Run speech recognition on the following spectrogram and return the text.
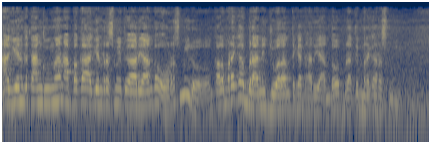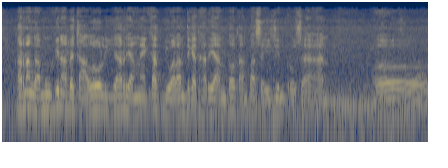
agen ketanggungan apakah agen resmi PO Haryanto? Oh resmi dong. Kalau mereka berani jualan tiket Haryanto berarti mereka resmi. Karena nggak mungkin ada calo liar yang nekat jualan tiket Haryanto tanpa seizin perusahaan. Oh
